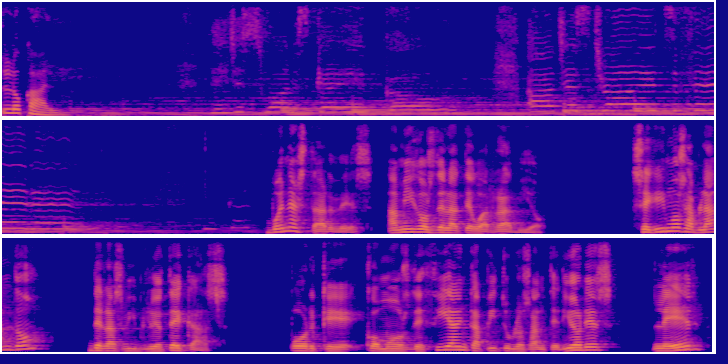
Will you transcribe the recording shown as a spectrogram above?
local. Buenas tardes, amigos de la Tegua Radio. Seguimos hablando de las bibliotecas, porque, como os decía en capítulos anteriores, leer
